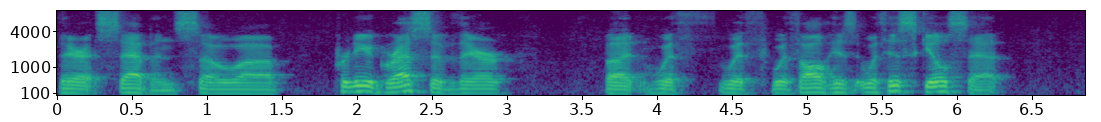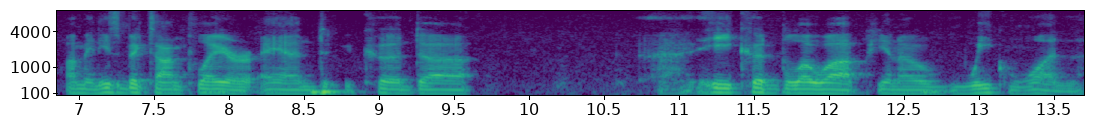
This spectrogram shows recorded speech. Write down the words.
There at seven. So uh, pretty aggressive there, but with with with all his with his skill set, I mean, he's a big time player and could. Uh, he could blow up, you know, week one.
